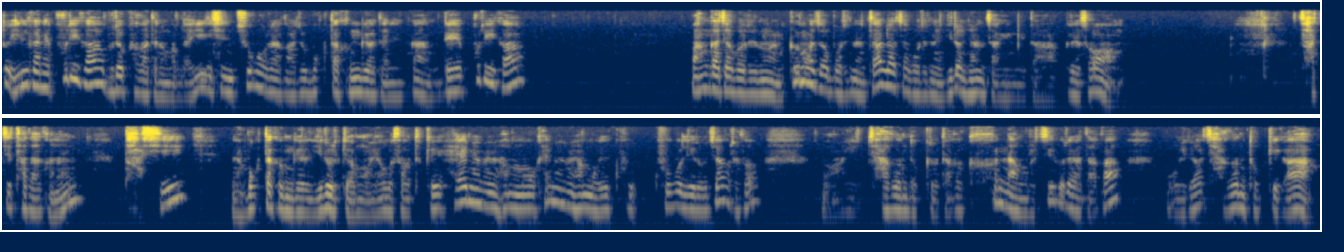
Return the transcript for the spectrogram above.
또 일간의 뿌리가 무력화가 되는 겁니다. 인신충을 해가지고 목다 근개가 되니까 내 뿌리가 망가져 버리는, 끊어져 버리는, 잘라져 버리는 이런 현상입니다. 그래서 자칫하다가는 다시 목다 근개를 이룰 경우 여기서 어떻게 해묘묘 한목, 해묘묘 한목이 구, 국을 이루죠. 그래서 어, 작은 도끼로다가 큰 나무를 찍으려다가 오히려 작은 도끼가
